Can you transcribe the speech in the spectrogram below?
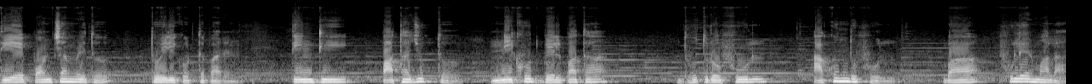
দিয়ে পঞ্চামৃত তৈরি করতে পারেন। তিনটি পাতাযুক্ত নিখুঁত বেলপাতা, ধুতরো ফুল, আকন্দ ফুল বা ফুলের মালা,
